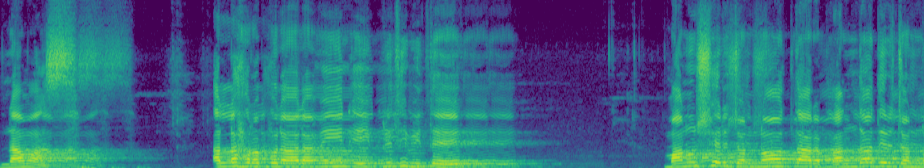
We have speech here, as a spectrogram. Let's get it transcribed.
নামাজ। আল্লাহ রব্বুল আলমিন এই পৃথিবীতে মানুষের জন্য, তার বান্দাদের জন্য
